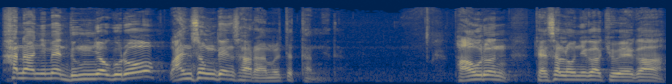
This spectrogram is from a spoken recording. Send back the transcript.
하나님의 능력으로 완성된 사람을 뜻합니다. 바울은 데살로니가 교회가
